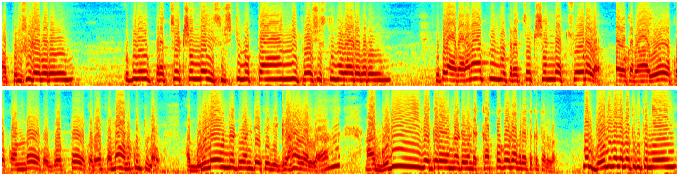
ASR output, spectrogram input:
ఆ పురుషుడెవరు? ఇప్పుడు ప్రత్యక్షంగా ఈ సృష్టి మొత్తాన్ని పోషిస్తున్నవాడు ఎవరు ఇప్పుడు ఆ పరమాత్మని ప్రత్యక్షంగా చూడల. ఒక రాయో ఒక కొండ ఒక గొట్టో ఒక రూపమో అనుకుంటున్నావు. ఆ గుడిలో ఉన్నటువంటి విగ్రహం వల్ల ఆ గుడి దగ్గర ఉన్నటువంటి కప్ప కూడా బ్రతకటంలో? మరి దేని వల్ల బతుకుతున్నాయి?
